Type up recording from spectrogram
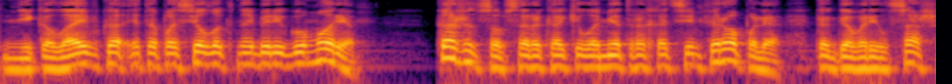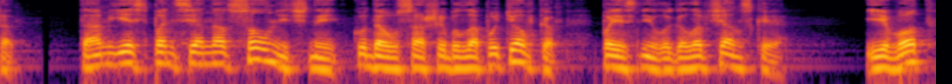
Николаевка — это поселок на берегу моря. Кажется, в 40 километрах от Симферополя, как говорил Саша. Там есть пансионат «Солнечный», куда у Саши была путевка, пояснила Головчанская. И вот,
